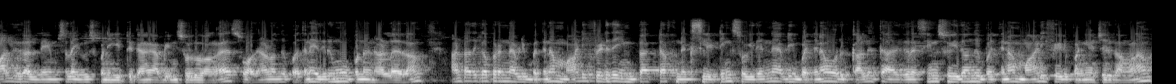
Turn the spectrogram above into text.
ஆளுகள் நேம்ஸ் எல்லாம் யூஸ் பண்ணிக்கிட்டு இருக்காங்க அப்படின்னு சொல்லுவாங்க. ஸோ அதனால வந்து பார்த்தீங்கன்னா இது ரிமூவ் பண்ண நல்லது தான் அண்ட் அதுக்கப்புறம் என்ன அப்படின்னு பார்த்தீங்கன்னா modified the impact of next lighting so இது என்ன அப்படின்னு பார்த்தீங்கன்னா ஒரு கழுத்து அறுக்கிற சீன் ஸோ இதை வந்து பார்த்தீங்கன்னா மாடிஃபைடு பண்ணி வச்சிருக்காங்களாம்.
